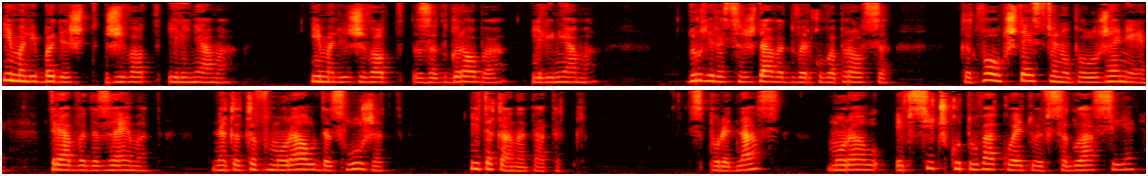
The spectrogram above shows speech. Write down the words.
има ли бъдещ живот или няма, има ли живот зад гроба или няма, други разсъждават върху въпроса, какво обществено положение трябва да заемат, на какъв морал да служат и така нататък. Според нас, морал е всичко това, което е в съгласие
